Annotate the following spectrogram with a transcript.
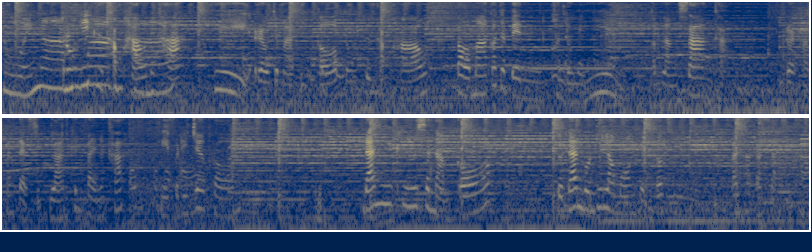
สวยงามตรงนี้คือขับเฮาส์นะคะ ที่เราจะมาตีกอล์ฟตรงนี้คือขับเฮาส์ต่อมาก็จะเป็นคอนโดมิเนียมกำลังสร้างค่ะ ราคาตั้งแต่ 10 ล้านขึ้นไปนะคะ มีเฟอร์นิเจอร์พร้อม ด้านนี้คือสนามกอล์ฟ ส่วนด้านบนที่เรามองเห็นก็คือบ้านพักอาศัยนะคะ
